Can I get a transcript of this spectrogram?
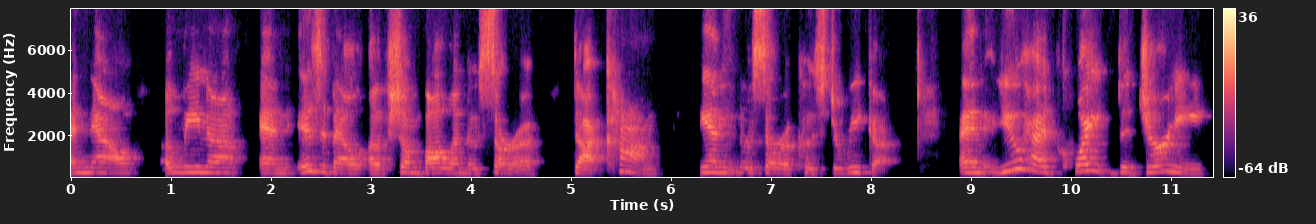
And now Alina and Isabel of ShambhalaNosara.com in Nosara, Costa Rica. And you had quite the journey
